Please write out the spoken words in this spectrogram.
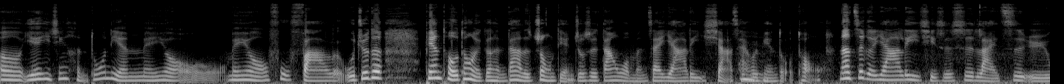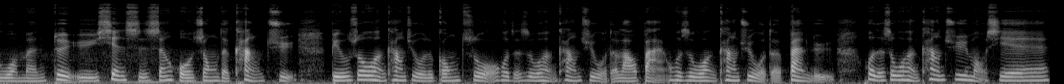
呃，也已经很多年没有没有复发了。我觉得偏头痛有一个很大的重点，就是当我们在压力下才会偏头痛。那这个压力其实是来自于我们对于现实生活中的抗拒。比如说，我很抗拒我的工作，或者是我很抗拒我的老板，或者我很抗拒我的伴侣，或者是我很抗拒某些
